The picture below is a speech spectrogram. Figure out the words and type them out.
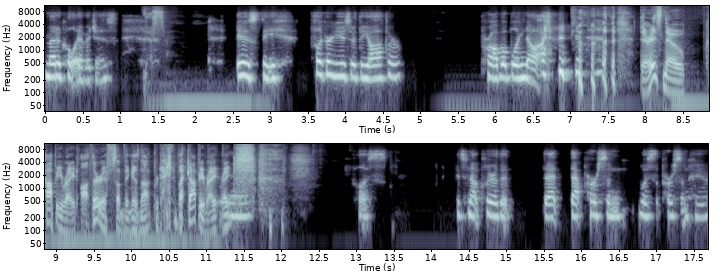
medical images. Yes. Is the Flickr user the author? Probably not. there is no copyright author if something is not protected by copyright, right? Yeah. Plus, it's not clear that that that person was the person who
